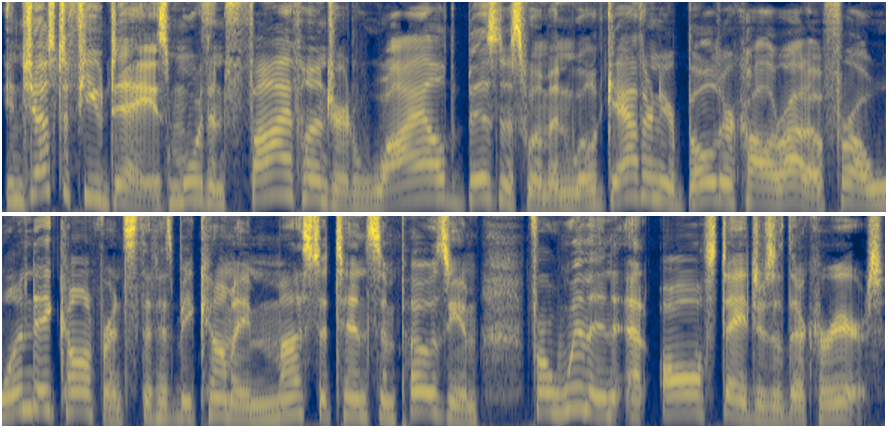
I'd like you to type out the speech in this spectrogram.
In just a few days, more than 500 wild businesswomen will gather near Boulder, Colorado for a one day conference that has become a must attend symposium for women at all stages of their careers.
